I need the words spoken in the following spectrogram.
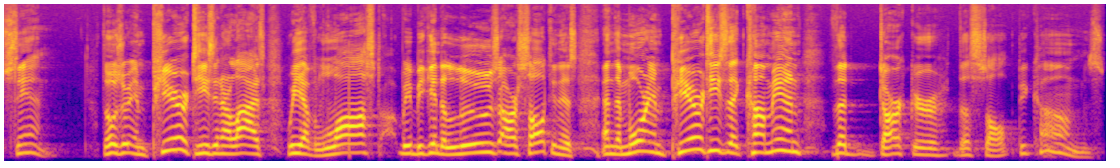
Sin. Those are impurities in our lives. We have lost, we begin to lose our saltiness. And the more impurities that come in, the darker the salt becomes.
